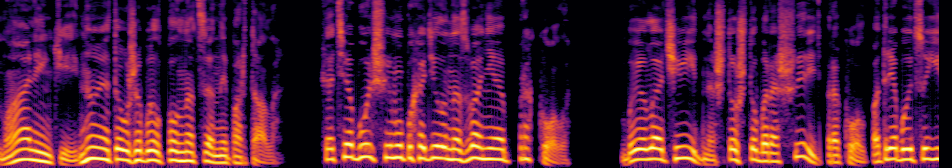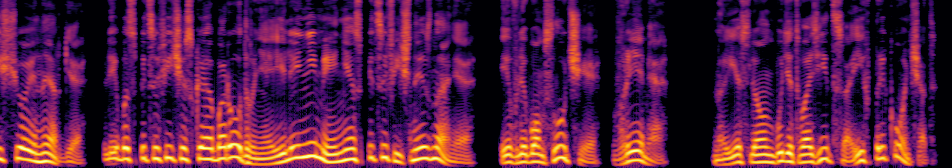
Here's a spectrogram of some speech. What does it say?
Маленький, но это уже был полноценный портал. Хотя больше ему походило название «прокол». Было очевидно, что чтобы расширить прокол, потребуется еще энергия, либо специфическое оборудование или не менее специфичные знания. И в любом случае — время. Но если он будет возиться, их прикончат.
